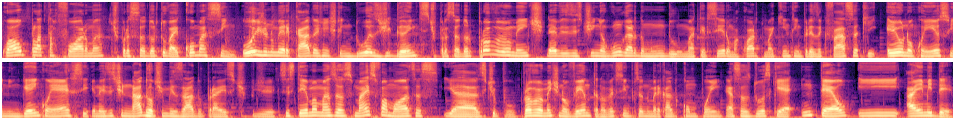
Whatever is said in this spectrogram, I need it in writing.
qual plataforma de processador tu vai. Como assim? Hoje no mercado a gente tem duas gigantes de processador, provavelmente deve existir em algum lugar do mundo uma terceira, uma quarta, uma quinta empresa que faça, que eu não conheço e ninguém conhece e não existe nada otimizado para esse tipo de sistema, mas as mais famosas e as tipo, provavelmente 90, 95% do mercado compõem essas duas que é Intel e AMD.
